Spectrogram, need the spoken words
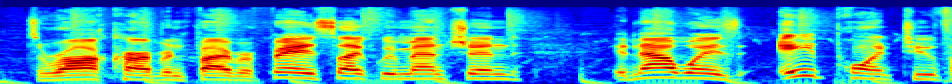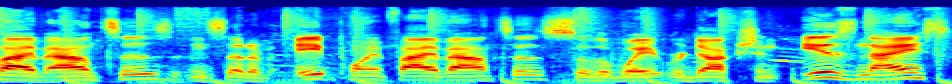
It's a raw carbon fiber face like we mentioned. It now weighs 8.25 ounces instead of 8.5 ounces, so the weight reduction is nice,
